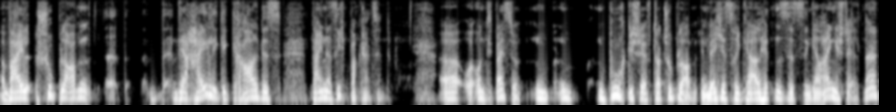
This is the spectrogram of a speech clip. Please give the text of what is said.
weil Schubladen äh, der heilige Gral des deiner Sichtbarkeit sind. Äh, und weißt du, ein, ein Buchgeschäft hat Schubladen. In welches Regal hätten Sie es denn gern reingestellt? Ne?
